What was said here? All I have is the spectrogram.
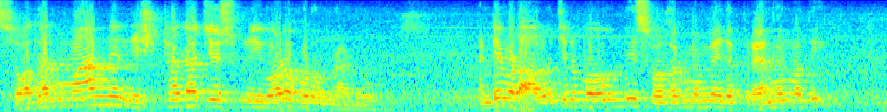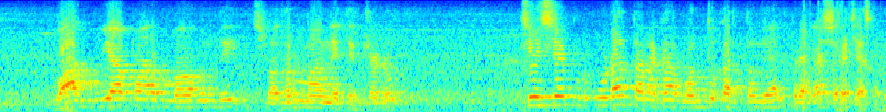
స్వధర్మాన్ని నిష్ఠగా చేసుకునేవాడు ఒకడు ఉన్నాడు అంటే వాడు ఆలోచన బాగుంది స్వధర్మం మీద ప్రేమ ఉన్నది వాగ్వ్యాపారం బాగుంది స్వధర్మాన్ని తిట్టడు. చేసేప్పుడు కూడా తనకు వంతు కర్తవ్యాన్ని ప్రకాశంగా చేస్తాడు.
